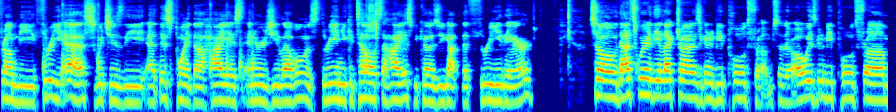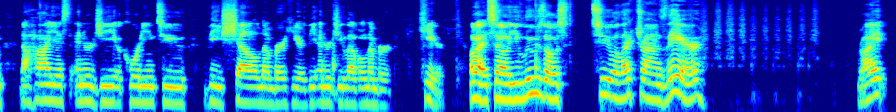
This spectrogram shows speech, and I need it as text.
from the 3s which is the at this point the highest energy level is 3 and you can tell it's the highest because you got the 3 there. So that's where the electrons are going to be pulled from. So they're always going to be pulled from the highest energy according to the shell number here the energy level number here. All right so you lose those two electrons there right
